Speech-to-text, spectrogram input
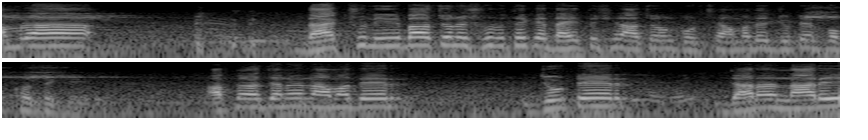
আমরা ডাকসু নির্বাচনের শুরু থেকে দায়িত্বশীল আচরণ করছে আমাদের জোটের পক্ষ থেকে। আপনারা জানেন আমাদের জোটের যারা নারী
